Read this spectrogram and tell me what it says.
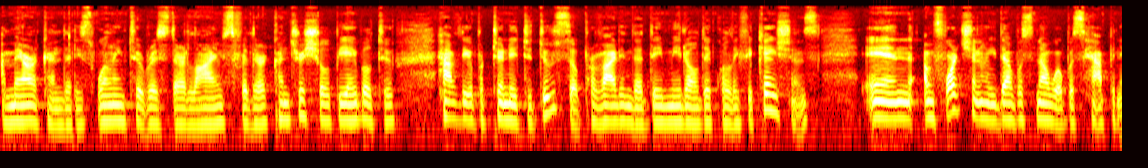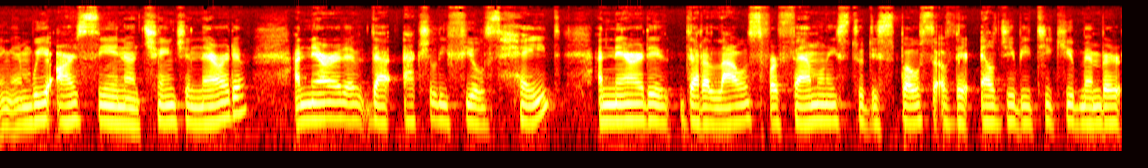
American that is willing to risk their lives for their country should be able to have the opportunity to do so, providing that they meet all the qualifications. And unfortunately, that was not what was happening. And we are seeing a change in narrative, a narrative that actually fuels hate, a narrative that allows for families to dispose of their LGBTQ members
